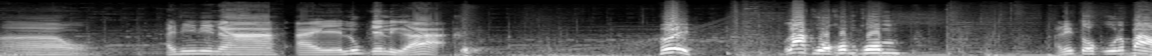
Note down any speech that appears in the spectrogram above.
อ้าว ไอ้นี่นี่นะไอ้ลูกยายเหลือ เฮ้ย ลากหัวคมๆ อันนี้ตัวกูหรือเปล่า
